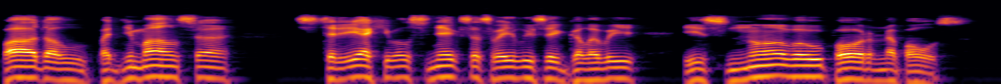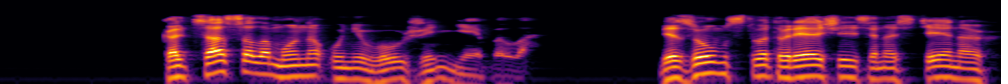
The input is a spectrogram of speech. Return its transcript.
падал, поднимался, стряхивал снег со своей лысой головы и снова упорно полз. Кольца Соломона у него уже не было. Безумство, творящееся на стенах,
